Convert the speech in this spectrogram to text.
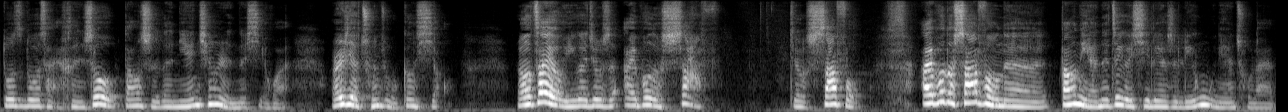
多姿多彩，很受当时的年轻人的喜欢。而且存储更小，然后再有一个就是 iPod Shuffle，叫 Shuffle，iPod Shuffle 呢，当年的这个系列是零五年出来的，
